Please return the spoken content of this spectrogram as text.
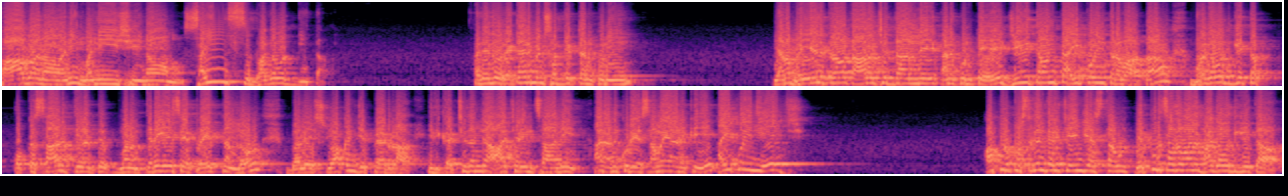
పావనాని మనీషిణాం. సైన్స్ భగవద్గీత. అదేదో రిటైర్మెంట్ సబ్జెక్ట్ అనుకుని ఎనభై ఏళ్ళ తర్వాత ఆలోచిద్దాంలే అనుకుంటే జీవితం అంతా అయిపోయిన తర్వాత భగవద్గీత ఒక్కసారి తిర- మనం తిరగేసే ప్రయత్నంలో భలే శ్లోకం చెప్పాడు రా ఇది ఖచ్చితంగా ఆచరించాలి అని అనుకునే సమయానికి అయిపోయింది ఏజ్. అప్పుడు పుస్తకం తెరిచి ఏం చేస్తాం ఎప్పుడు చదవాలి భగవద్గీత?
